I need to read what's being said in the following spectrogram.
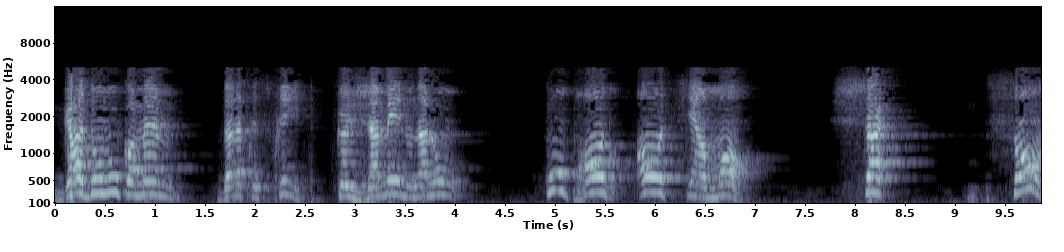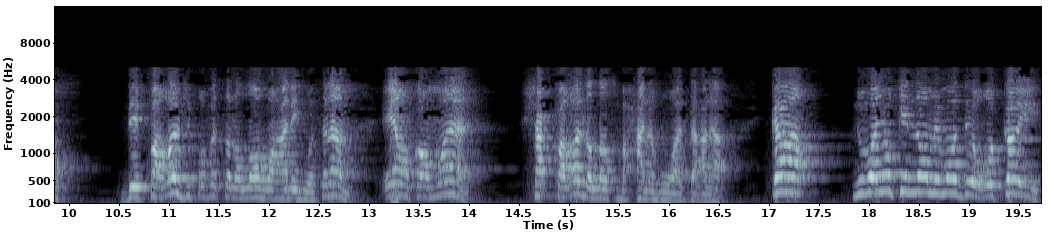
gardons-nous quand même dans notre esprit que jamais nous n'allons comprendre entièrement chaque sens des paroles du prophète sallallahu alayhi wa sallam, et encore moins chaque parole d'Allah subhanahu wa ta'ala. Car nous voyons qu'énormément de recueils,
